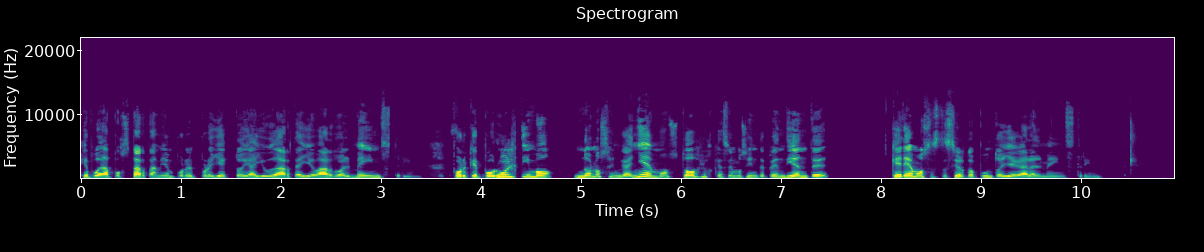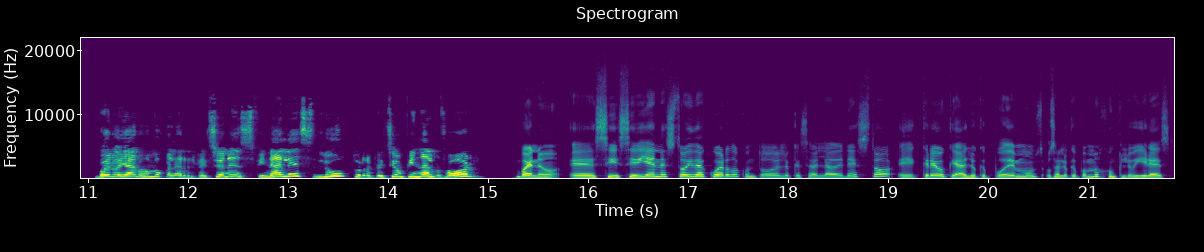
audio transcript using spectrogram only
que pueda apostar también por el proyecto y ayudarte a llevarlo al mainstream. Porque por último, no nos engañemos, todos los que hacemos independiente queremos hasta cierto punto llegar al mainstream. Bueno, ya nos vamos con las reflexiones finales. Lu, tu reflexión final, por favor. Bueno, eh, sí, si bien estoy de acuerdo con todo lo que se ha hablado en esto, eh, creo que a lo que podemos, o sea, lo que podemos concluir es,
